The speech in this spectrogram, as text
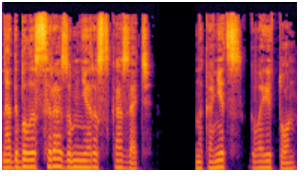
Надо было сразу мне рассказать. Наконец, говорит он.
